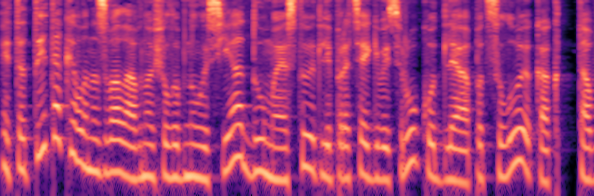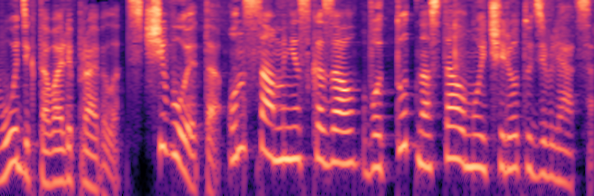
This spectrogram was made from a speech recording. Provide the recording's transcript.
«Это ты так его назвала?» – вновь улыбнулась я, думая, стоит ли протягивать руку для поцелуя, как того диктовали правила. «С чего это? Он сам мне сказал». Вот тут настал мой черед удивляться.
